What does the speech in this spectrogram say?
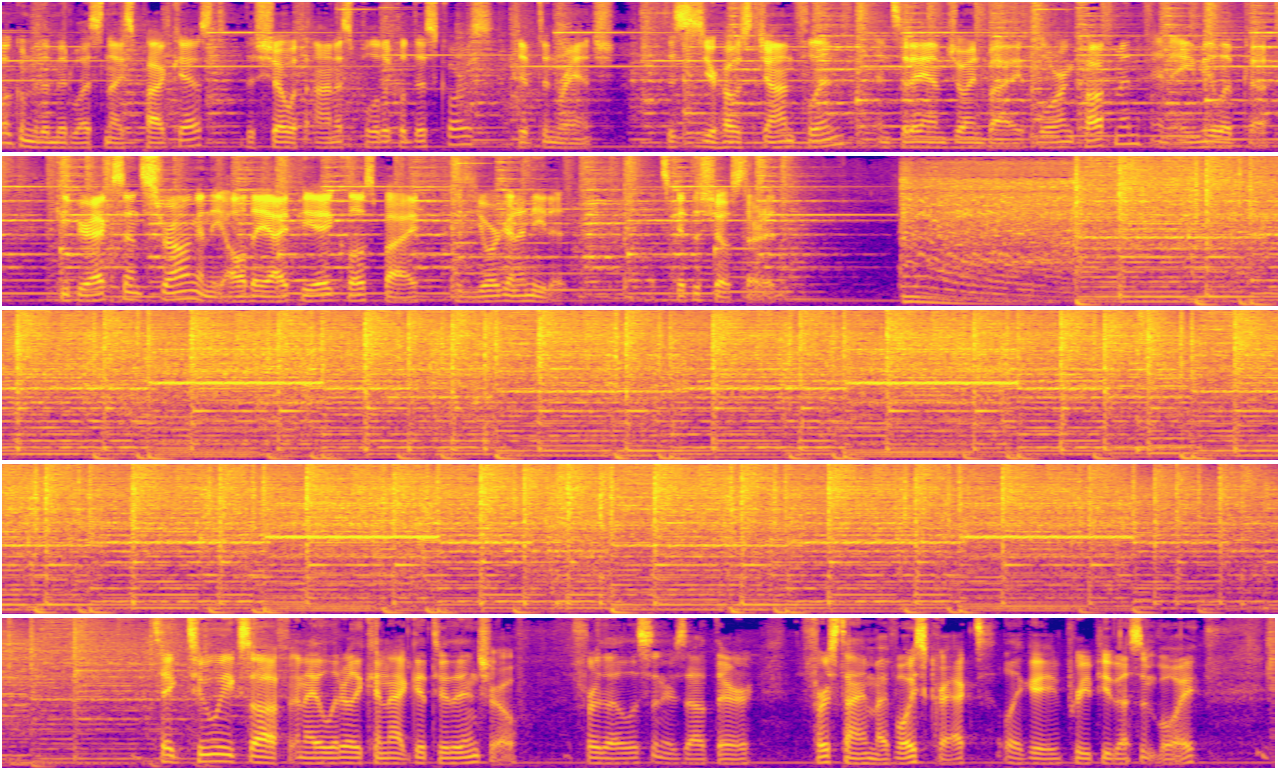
Welcome to the Midwest Nice Podcast, the show with honest political discourse dipped in ranch. This is your host, John Flynn, and today I'm joined by Lauren Kaufman and Amy Lipka. Keep your accent strong and the all day IPA close by, because you're going to need it. Let's get the show started. Two weeks off, and I literally cannot get through the intro. For the listeners out there, first time my voice cracked like a prepubescent boy,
